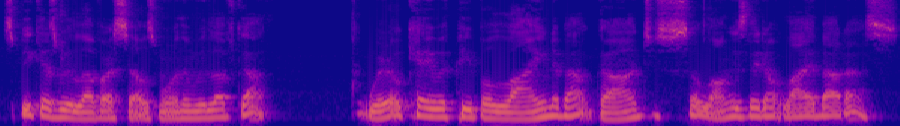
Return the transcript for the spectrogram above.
It's because we love ourselves more than we love God. We're okay with people lying about God just so long as they don't lie about us.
